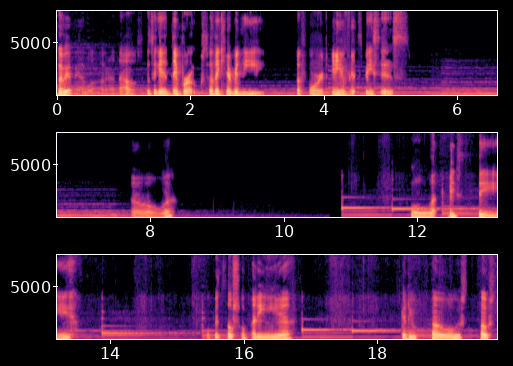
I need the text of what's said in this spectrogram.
But maybe I will have it at the house because again, they broke, so they can't really afford any event spaces. Let me see. Open social buddy. Can do post? Post.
